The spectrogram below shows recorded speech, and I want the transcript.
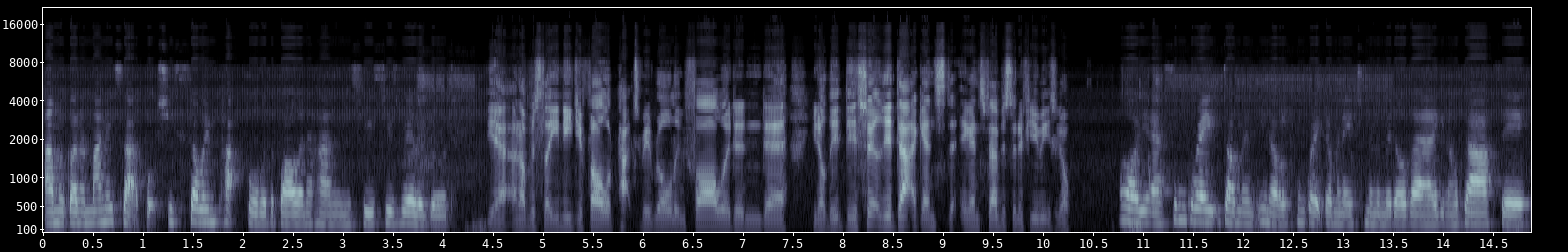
am I going to manage that? But she's so impactful with the ball in her hands. She's, she's really good. Yeah, and obviously you need your forward pack to be rolling forward, and uh, you know they, they certainly did that against against Featherstone a few weeks ago. Oh yeah, some great domin, you know, some great domination in the middle there. You know, Darcy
